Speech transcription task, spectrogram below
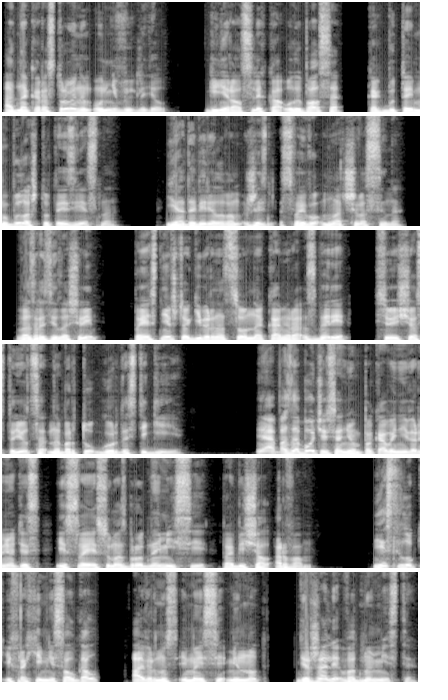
Однако расстроенным он не выглядел. Генерал слегка улыбался, как будто ему было что-то известно. «Я доверила вам жизнь своего младшего сына», — возразила Шри, пояснив, что гибернационная камера с Берри все еще остается на борту гордости Геи. «Я позабочусь о нем, пока вы не вернетесь из своей сумасбродной миссии», — пообещал Арвам. Если Лук Ифрахим не солгал, Авернус и Месси Миннот держали в одном месте.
